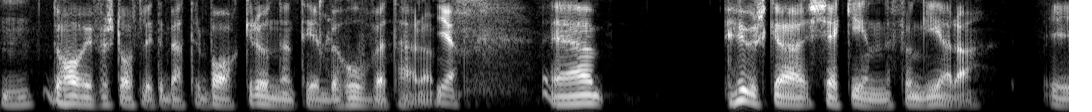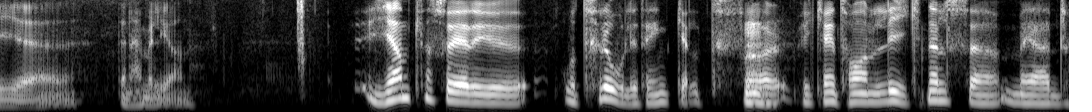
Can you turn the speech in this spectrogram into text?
Mm. Då har vi förstått lite bättre bakgrunden till behovet här. Yes. Eh, hur ska check-in fungera i eh, den här miljön? Egentligen så är det ju otroligt enkelt. För mm. vi kan ju ta en liknelse med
